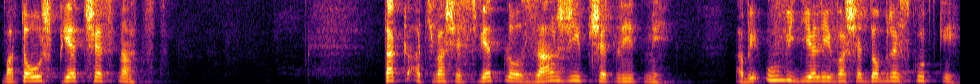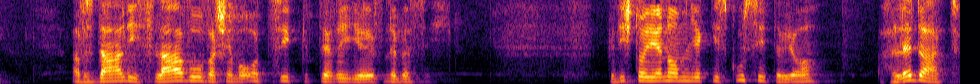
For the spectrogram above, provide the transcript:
Matouš 5:16. Tak ať vaše světlo září před lidmi, aby uviděli vaše dobré skutky a vzdáli slávu vašemu Otci, který je v nebesích. Když to jenom někdy zkusíte, jo, hledat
